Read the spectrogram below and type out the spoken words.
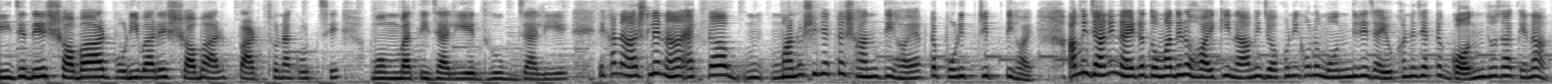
নিজেদের সবার, পরিবারের সবার প্রার্থনা করছে। মোমবাতি জ্বালিয়ে, ধূপ জ্বালিয়ে। এখানে আসলে না একটা উম, মানসিক একটা শান্তি হয় একটা পরিতৃপ্তি হয়। আমি জানি না এটা তোমাদেরও হয় কি না। আমি যখনই কোনো মন্দিরে যাই ওখানে যে একটা গন্ধ থাকে না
